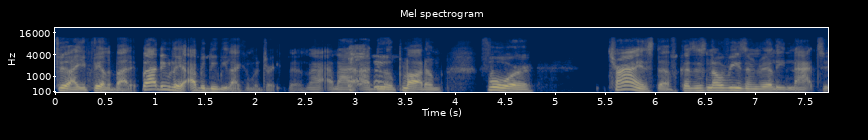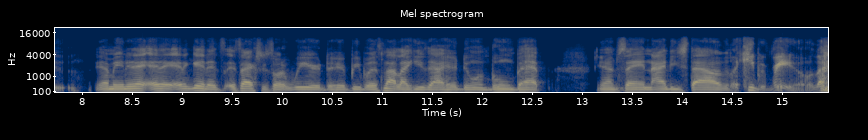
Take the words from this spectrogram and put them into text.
feel how you feel about it. But I do, I do be liking what Drake does, and I, and I, I do applaud him for trying stuff because there's no reason really not to. I mean, and, and, and, again, it's it's actually sort of weird to hear people. It's not like he's out here doing boom bap, you know what I'm saying, 90s style, like keep it real.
